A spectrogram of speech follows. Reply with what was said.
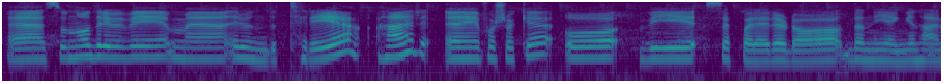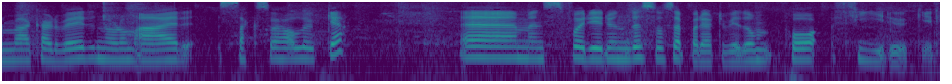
Eh, så nå driver vi med runde tre her eh, i forsøket, og vi separerer da denne gjengen her med kalver når de er seks og en halv uke. Eh, mens forrige runde så separerte vi dem på fire uker.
